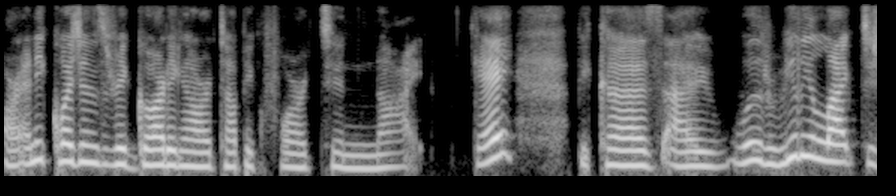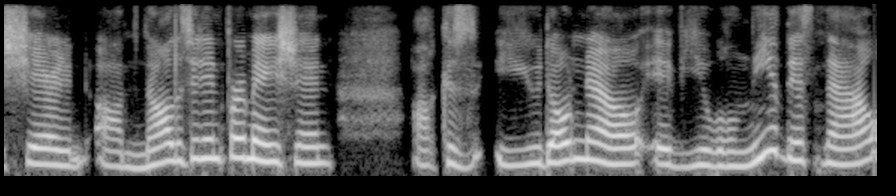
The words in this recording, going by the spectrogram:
or any questions regarding our topic for tonight. Okay. Because I would really like to share um, knowledge and information because uh, you don't know if you will need this now.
